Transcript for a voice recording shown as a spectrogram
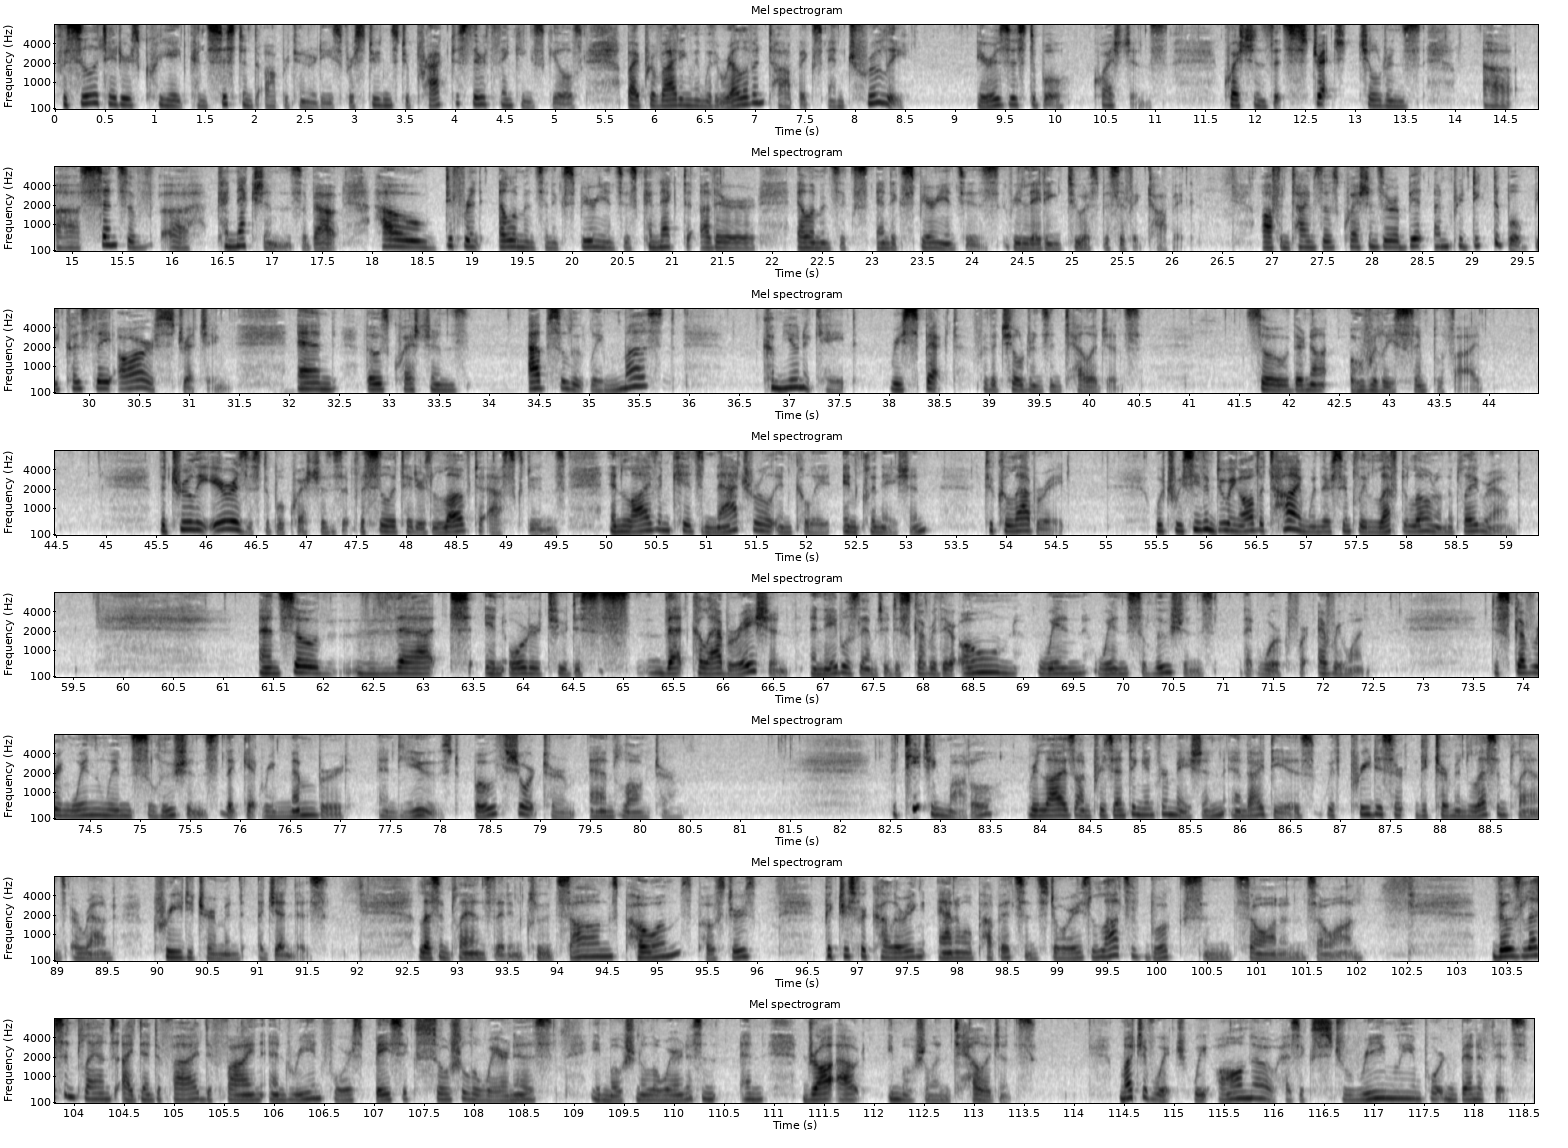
Facilitators create consistent opportunities for students to practice their thinking skills by providing them with relevant topics and truly irresistible questions. Questions that stretch children's uh, uh, sense of uh, connections about how different elements and experiences connect to other elements ex- and experiences relating to a specific topic. Oftentimes, those questions are a bit unpredictable because they are stretching. And those questions absolutely must communicate respect for the children's intelligence. So they're not overly simplified. The truly irresistible questions that facilitators love to ask students enliven kids' natural inclination to collaborate which we see them doing all the time when they're simply left alone on the playground. And so that in order to dis- that collaboration enables them to discover their own win-win solutions that work for everyone. Discovering win-win solutions that get remembered and used, both short-term and long-term. The teaching model relies on presenting information and ideas with predetermined lesson plans around predetermined agendas. Lesson plans that include songs, poems, posters, pictures for coloring, animal puppets and stories, lots of books, and so on and so on. Those lesson plans identify, define, and reinforce basic social awareness, emotional awareness, and, and draw out emotional intelligence much of which we all know has extremely important benefits.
